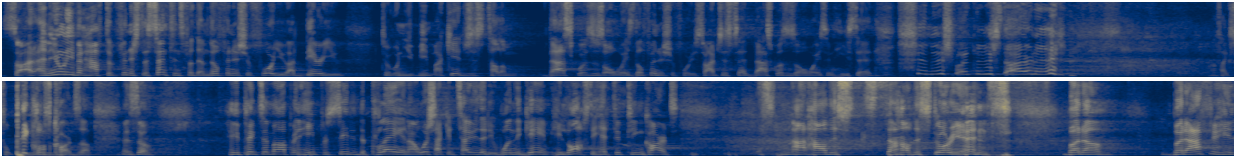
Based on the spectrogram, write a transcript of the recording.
So, and you don't even have to finish the sentence for them, they'll finish it for you. I dare you to when you meet my kids, just tell them Vasquez is always, they'll finish it for you. So I just said Vasquez is always, and he said, finish what you started. I was like, so pick those cards up. And so he picked him up and he proceeded to play. And I wish I could tell you that he won the game. He lost. He had 15 cards. That's not how this, not how this story ends. But um, but after he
